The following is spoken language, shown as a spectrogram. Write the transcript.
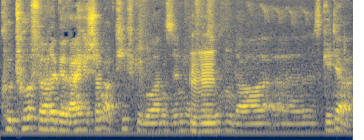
Kulturförderbereiche schon aktiv geworden sind und mhm. versuchen da, äh, es geht ja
